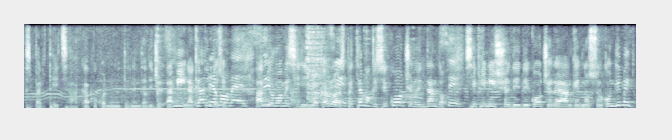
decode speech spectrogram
Spartezza a capo quando non tiene intelligenza. Amina, che punto sei? messi. Abbiamo messo gli gnocchi. Allora Sì. aspettiamo che si cuocino, intanto Sì. si finisce di, di cuocere anche il nostro condimento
